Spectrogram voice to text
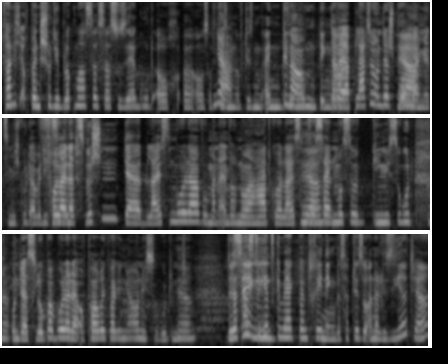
Fand ich auch bei den Studio Blockmasters sahst du sehr gut auch äh, aus auf Ja. diesen, auf diesen einen Genau. Volumending Da da. war ja Platte und der Sprung Ja. bei mir ziemlich gut, aber die Voll zwei gut. dazwischen, der Leistenboulder, wo man einfach nur Hardcore Leisten Ja. festhalten musste, ging nicht so gut. Ja. Und der Sloper-Boulder, der auch powerig war, ging ja auch nicht so gut. Und ja. Das hast du deswegen- jetzt gemerkt beim Training. Das habt ihr so analysiert, ja?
